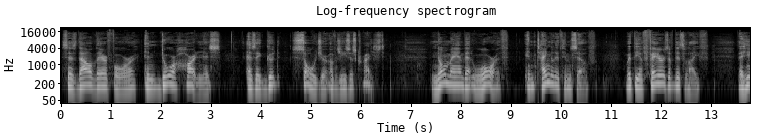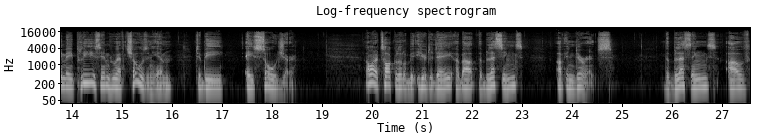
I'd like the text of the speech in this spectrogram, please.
says, Thou therefore endure hardness as a good soldier of Jesus Christ. No man that warreth entangleth himself with the affairs of this life, that he may please him who hath chosen him to be a soldier. I want to talk a little bit here today about the blessings of endurance. The blessings of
